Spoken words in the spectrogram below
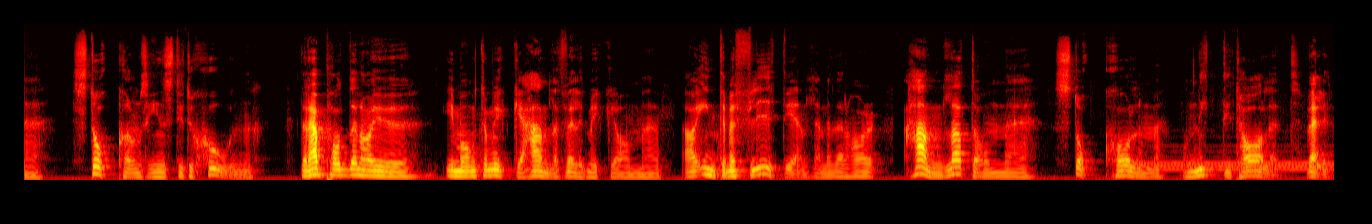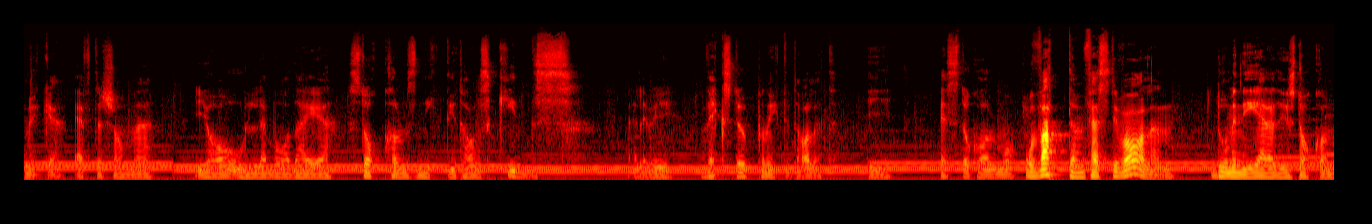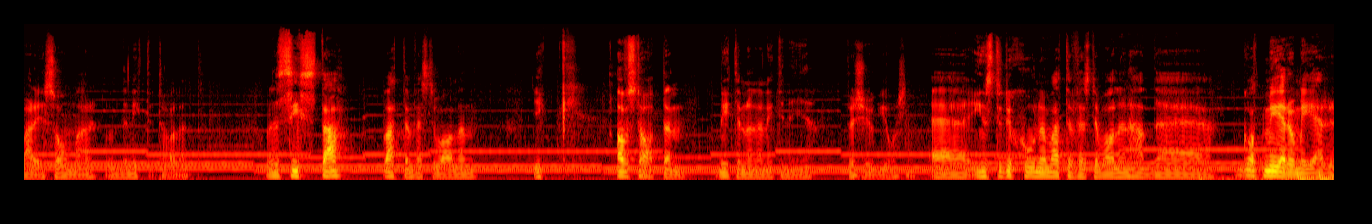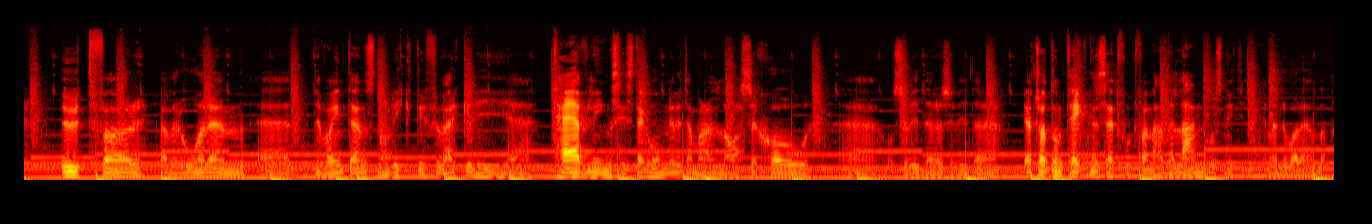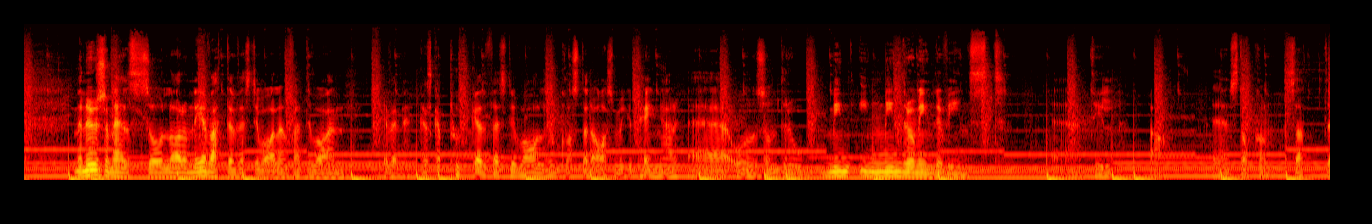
Stockholmsinstitution. Den här podden har ju i mångt och mycket handlat väldigt mycket om, eh, ja inte med flit egentligen, men den har handlat om eh, Stockholm och 90-talet väldigt mycket eftersom eh, jag och Olle båda är Stockholms 90-talskids. Eller vi växte upp på 90-talet i Estocolmo. Och Vattenfestivalen dominerade ju Stockholm varje sommar under 90-talet. Och den sista Vattenfestivalen av staten 1999 för 20 år sedan. Eh, institutionen Vattenfestivalen hade gått mer och mer utför över åren. Eh, det var inte ens någon riktig fyrverkeritävling eh, tävling sista gången utan bara en lasershow eh, och så vidare och så vidare. Jag tror att de tekniskt sett fortfarande hade Langos 99 men det var det enda. Men hur som helst så la de ner Vattenfestivalen för att det var en jag vet inte, ganska puckad festival som kostade så mycket pengar eh, och som drog min, in mindre och mindre vinst eh, till ja, eh, Stockholm. Så att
